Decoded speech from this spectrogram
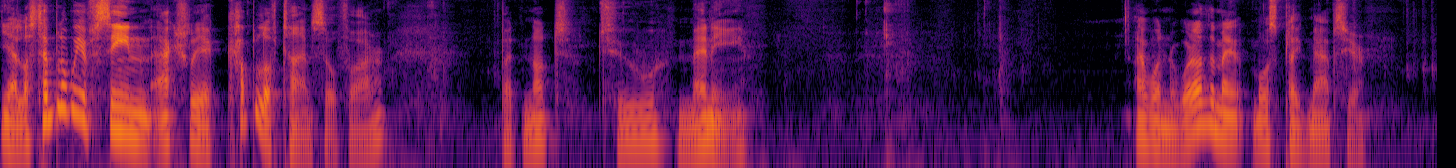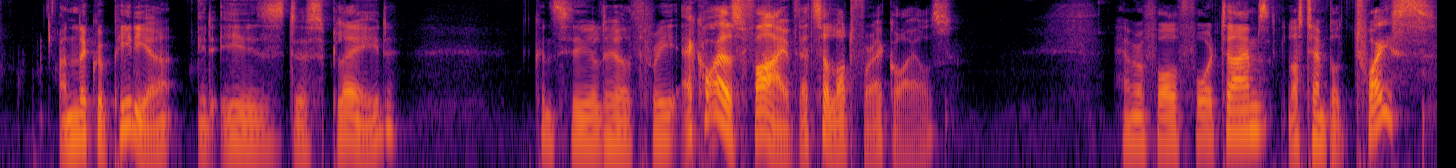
Yeah, Lost Temple we have seen actually a couple of times so far, but not too many. I wonder, what are the most played maps here? On Liquipedia, it is displayed. Concealed Hill 3. Echo Isles 5. That's a lot for Echo Isles. Hammerfall 4 times. Lost Temple twice.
